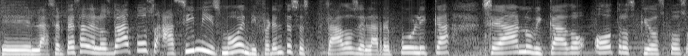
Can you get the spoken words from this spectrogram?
eh, la certeza de los datos. Asimismo, en diferentes estados de la República se han ubicado otros kioscos,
